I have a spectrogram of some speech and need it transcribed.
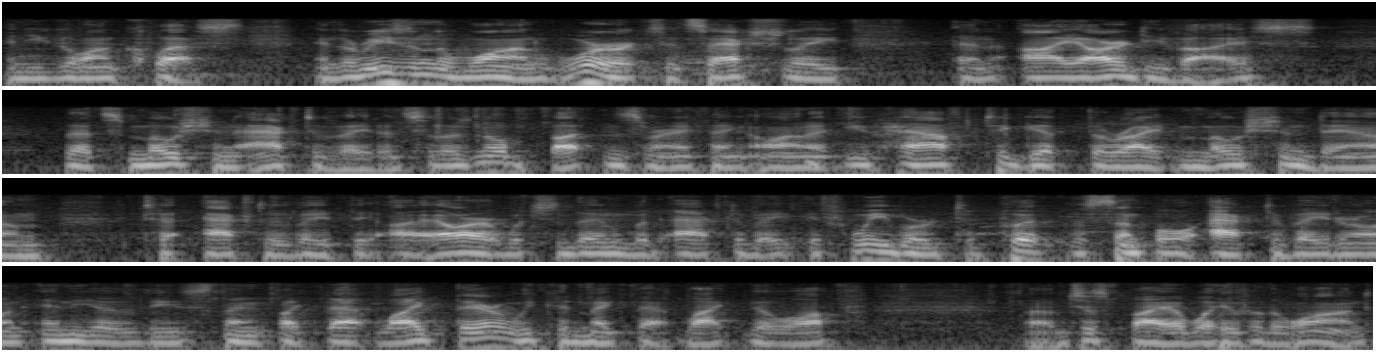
and you go on quests. And the reason the wand works, it's actually an IR device that's motion activated. So there's no buttons or anything on it. You have to get the right motion down to activate the IR, which then would activate. If we were to put a simple activator on any of these things, like that light there, we could make that light go off uh, just by a wave of the wand.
